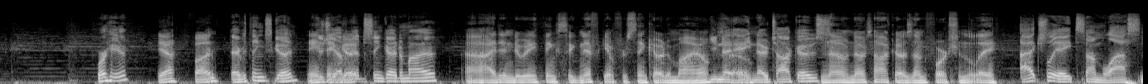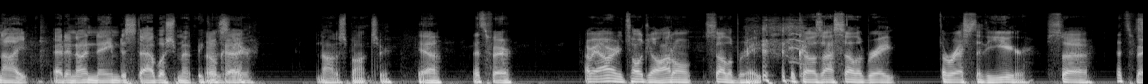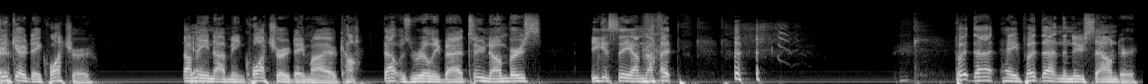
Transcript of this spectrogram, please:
We're here. Yeah, fun. Everything's good. Did you have a good? good Cinco de Mayo? Uh, I didn't do anything significant for Cinco de Mayo. You know, so- hey, no tacos? no, no tacos, unfortunately. I actually ate some last night at an unnamed establishment because Okay. they're not a sponsor. Yeah, that's fair. I mean, I already told y'all I don't celebrate because I celebrate the rest of the year. So, That's fair. Cinco de Cuatro. I mean, I mean Cuatro de Mayo. God, that was really bad. Two numbers. You can see I'm not. put that. Hey, put that in the new sounder.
